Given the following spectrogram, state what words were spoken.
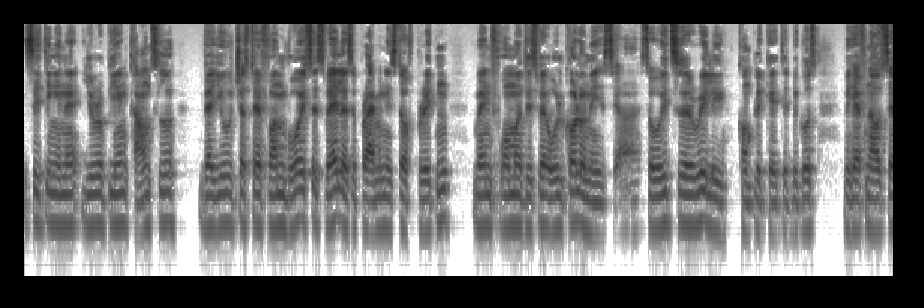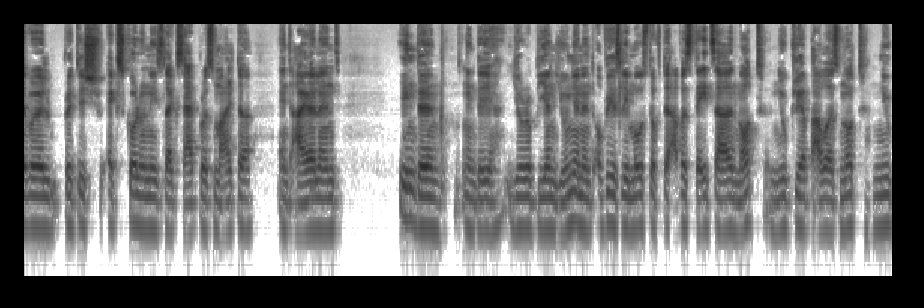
sitting in a European Council where you just have one voice as well as a Prime Minister of Britain when former these were all colonies. Yeah. So it's uh, really complicated because we have now several British ex-colonies like Cyprus, Malta, and Ireland in the in the European Union, and obviously most of the other states are not nuclear powers, not new,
